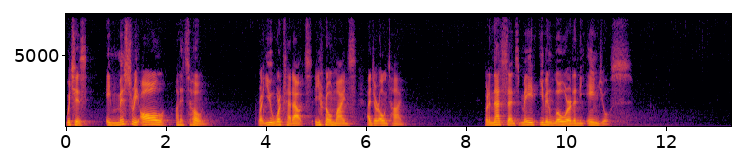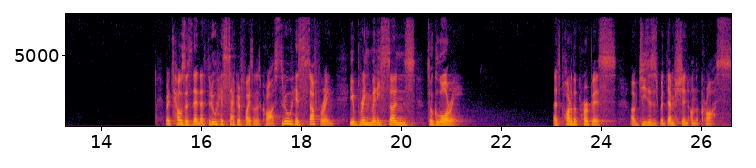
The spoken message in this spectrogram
which is a mystery all on its own. Right? You work that out in your own minds at your own time but in that sense, made even lower than the angels. But it tells us then that through his sacrifice on the cross, through his suffering, he will bring many sons to glory. That's part of the purpose of Jesus' redemption on the cross.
